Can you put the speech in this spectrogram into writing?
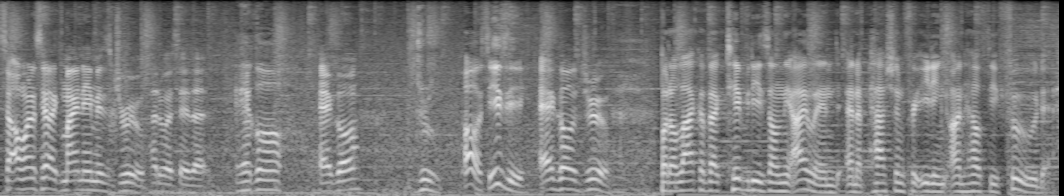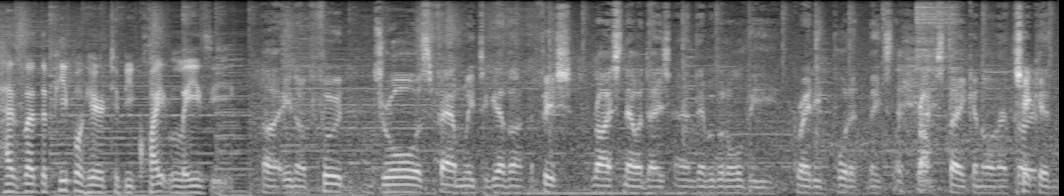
So I want to say like my name is Drew. How do I say that? Ego. Ego? Drew. Oh, it's easy. Ego Drew. But a lack of activities on the island and a passion for eating unhealthy food has led the people here to be quite lazy. Uh, you know, food draws family together, the fish, rice nowadays, and then we've got all the great imported meats like rump steak and all that, chicken.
